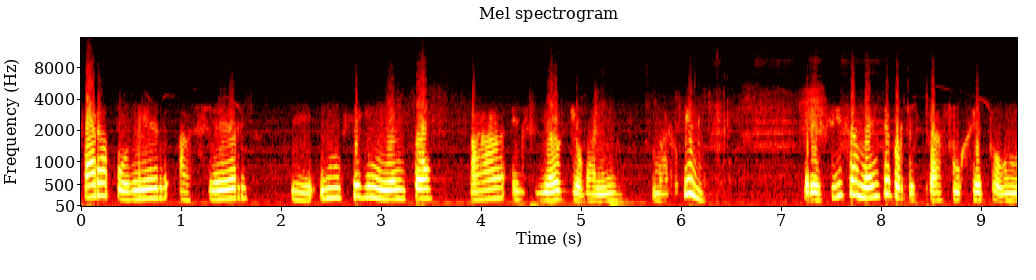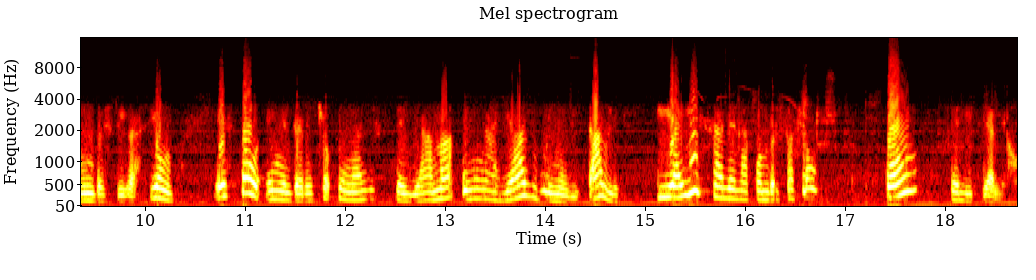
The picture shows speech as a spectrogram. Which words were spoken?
para poder hacer eh, un seguimiento a el señor Giovanni Martín precisamente porque está sujeto a una investigación. Esto en el derecho penal se llama un hallazgo inevitable y ahí sale la conversación con Felipe Alejo.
